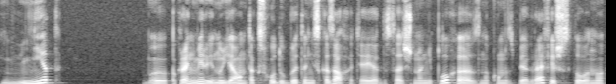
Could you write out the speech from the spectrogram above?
нет, э, по крайней мере, ну, я вам так сходу бы это не сказал, хотя я достаточно неплохо знаком с биографией шестого, но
